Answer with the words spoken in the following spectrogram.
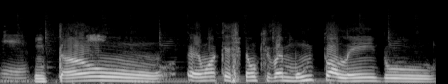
É. Então é uma questão que vai muito além do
